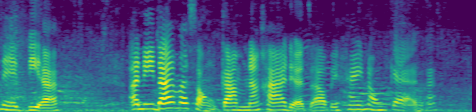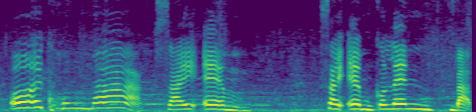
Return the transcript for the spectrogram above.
เนเดีย อันนี้ได้มาสองกรัมนะคะ เดี๋ยวจะเอาไปให้น้องแก่นะ โอ้ยคุ้มมาก ไซส์ M ไซส์ M ก็เล่นแบบ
